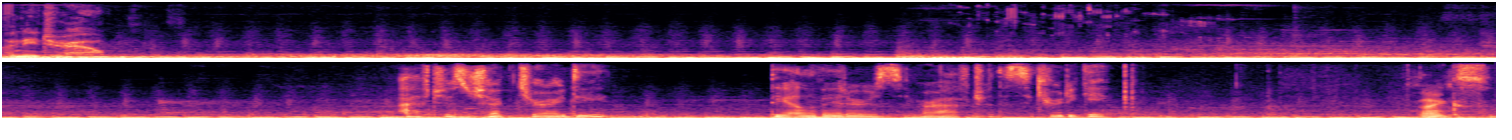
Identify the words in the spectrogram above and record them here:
I need your help. I've just checked your ID. The elevators are after the security gate. Thanks.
